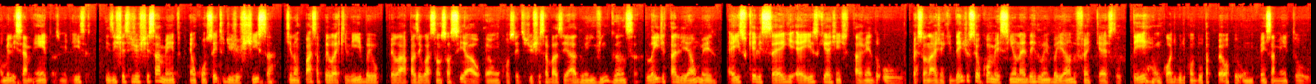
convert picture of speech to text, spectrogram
o miliciamento, as milícias, existe esse justiçamento. É um conceito de justiça que não passa pelo equilíbrio, pela apaziguação social. É um conceito de justiça baseado em vingança, lei de talião mesmo. É isso que ele segue, é isso que a gente tá vendo o personagem aqui desde o seu comecinho, né, desde o embrião do Frank Castle, ter um código de conduta próprio, um pensamento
